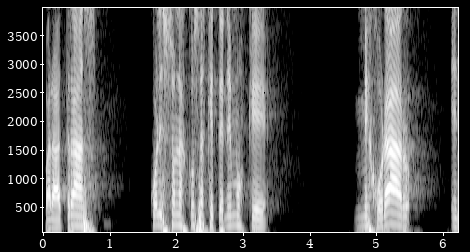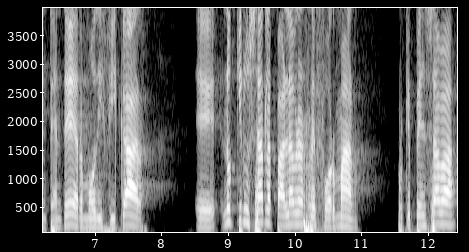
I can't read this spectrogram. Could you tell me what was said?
para atrás cuáles son las cosas que tenemos que mejorar, entender, modificar. Eh, no quiero usar la palabra reformar, porque pensaba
